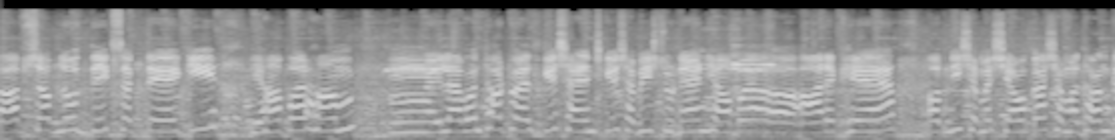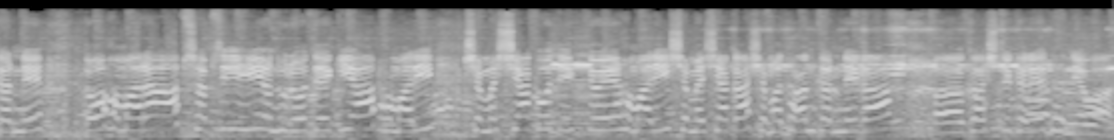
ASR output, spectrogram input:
आप सब लोग देख सकते हैं कि यहाँ पर हम इलेवंथ और ट्वेल्थ के साइंस के सभी स्टूडेंट यहाँ पर आ रखे हैं अपनी समस्याओं का समाधान करने। तो हमारा आप सबसे यही अनुरोध है कि आप हमारी समस्या को देखते हुए, हमारी समस्या का समाधान करने का कष्ट करें। धन्यवाद।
